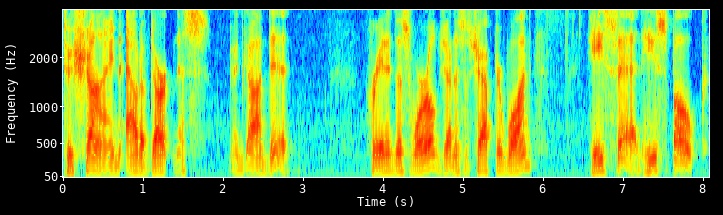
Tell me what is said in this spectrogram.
to shine out of darkness, and God did. Created this world, Genesis chapter 1, he said, he spoke,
